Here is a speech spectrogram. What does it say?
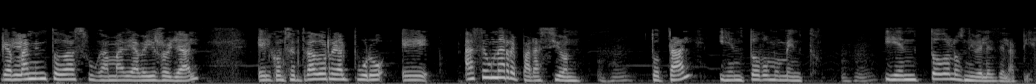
Guerlain en toda su gama de Abbey Royal, el concentrado real puro eh, hace una reparación total y en todo momento y en todos los niveles de la piel.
